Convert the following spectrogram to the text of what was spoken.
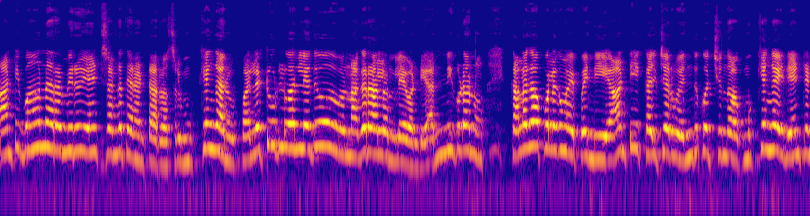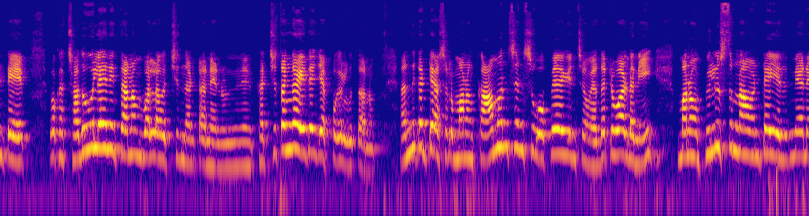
ఆంటీ బాగున్నారా మీరు? ఏంటి సంగతి? అని అంటారు. అసలు ముఖ్యంగాను పల్లెటూర్లు అని లేదు నగరాల్లో లేవండి. అన్నీ కూడాను కలగా పులగం అయిపోయింది. ఈ ఆంటీ కల్చర్ ఎందుకు వచ్చిందో ముఖ్యంగా ఇది ఏంటంటే ఒక చదువులేని తనం వల్ల వచ్చిందంట నేను. నేను ఖచ్చితంగా ఇదే చెప్పగలుగుతాను. ఎందుకంటే అసలు మనం కామన్ సెన్స్ ఉపయోగించాం. ఎదటి వాళ్ళని మనం పిలుస్తున్నామంటే నేను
